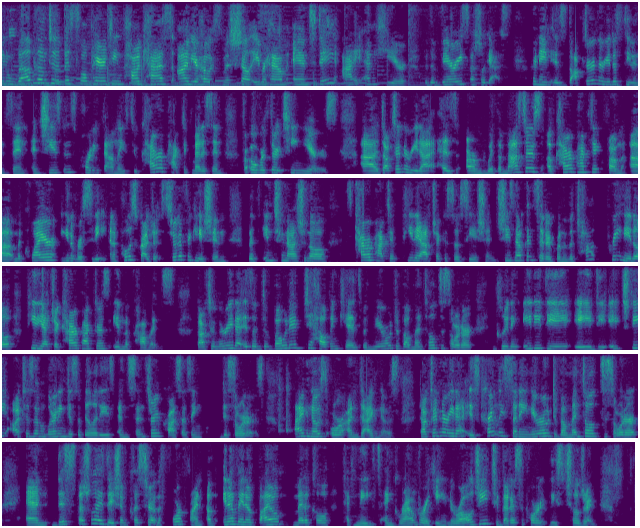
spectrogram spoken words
and welcome to the Blissful Parenting Podcast. I'm your host, Michelle Abraham, and today I am here with a very special guest. Her name is Dr. Nareeta Stephenson, and she has been supporting families through chiropractic medicine for over 13 years. Uh, Dr. Nareeta has armed with a master's of chiropractic from uh, Macquarie University and a postgraduate certification with International Chiropractic Pediatric Association. She's now considered one of the top prenatal pediatric chiropractors in the province. Dr. Nareeta is a devoted to helping kids with neurodevelopmental disorder, including ADD, ADHD, autism, learning disabilities, and sensory processing disorders, diagnosed or undiagnosed. Dr. Nareeta is currently studying neurodevelopmental disorder, and this specialization puts her at the forefront of innovative biomedical techniques and groundbreaking neurology to better support these children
